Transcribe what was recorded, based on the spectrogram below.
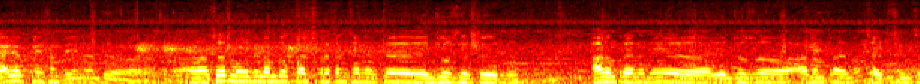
ಯಾವ್ಯಾವ ಪ್ಲೇಸ್ ಅಂತ ಏನಂತ ಸರ್ ನೋಡಿರಿ ನಮ್ಮದು ಫಸ್ಟ್ ಪ್ರಿಫರೆನ್ಸ್ ಏನಿರುತ್ತೆ ಎನ್ ಜಿ ಓಸ್ ಇರ್ತವೆ ಇವ್ರದ್ದು ಆ ನಂತರ ಏನಿದೆ ಎನ್ ಜಿ ಓಸ್ ಆ ನಂತರ ಏನು ಸೈಟ್ ಸೀನ್ಸ್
